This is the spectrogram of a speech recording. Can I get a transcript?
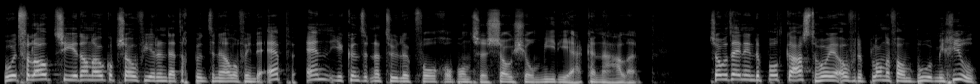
Hoe het verloopt zie je dan ook op zo34.nl of in de app. En je kunt het natuurlijk volgen op onze social media kanalen. Zometeen in de podcast hoor je over de plannen van boer Michiel.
